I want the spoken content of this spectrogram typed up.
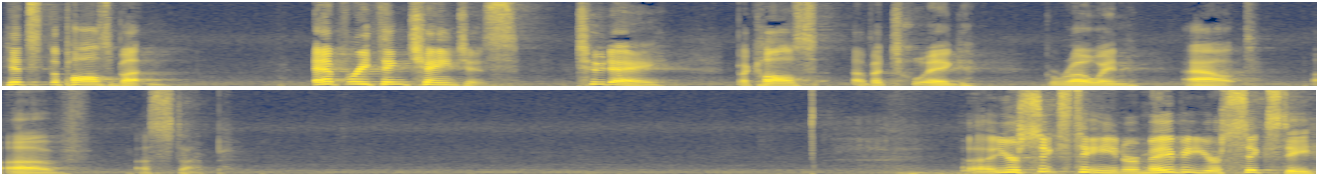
hits the pause button. Everything changes today because of a twig growing out of a stump. Uh, you're 16 or maybe you're 60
